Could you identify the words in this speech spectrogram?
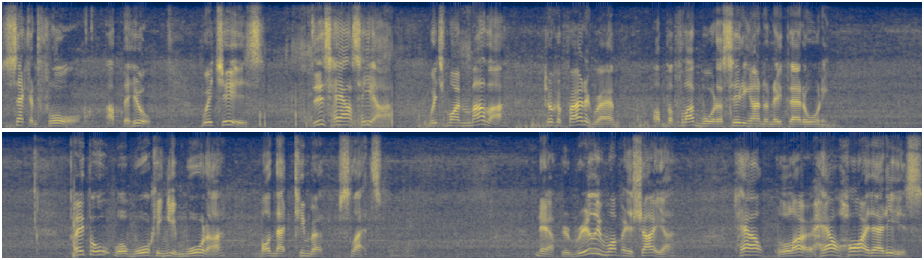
second floor up the hill, which is this house here, which my mother took a photograph of the floodwater sitting underneath that awning. People were walking in water on that timber slats. Now, if you really want me to show you how low, how high that is,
